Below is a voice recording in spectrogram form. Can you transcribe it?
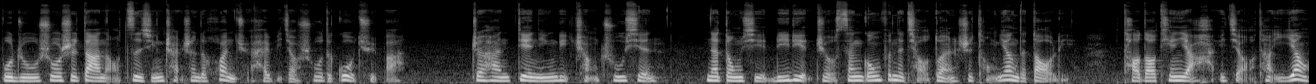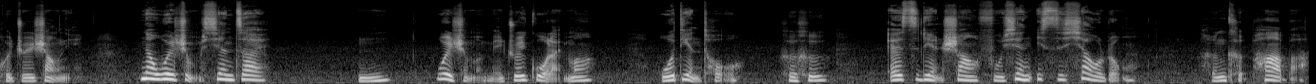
不如说是大脑自行产生的幻觉还比较说得过去吧。这和电影里常出现那东西离脸只有三公分的桥段是同样的道理。逃到天涯海角，它一样会追上你。那为什么现在？嗯，为什么没追过来吗？我点头。呵呵，S 脸上浮现一丝笑容，很可怕吧？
